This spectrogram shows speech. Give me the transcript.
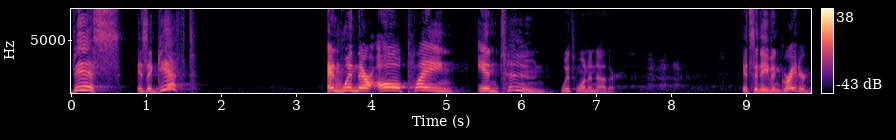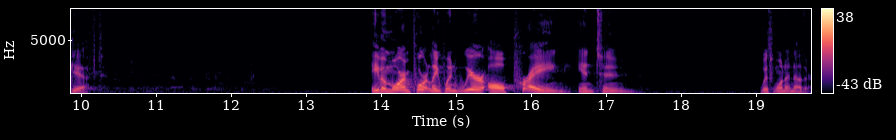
this is a gift. And when they're all playing in tune with one another, it's an even greater gift. Even more importantly, when we're all praying in tune with one another,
